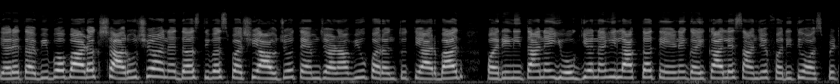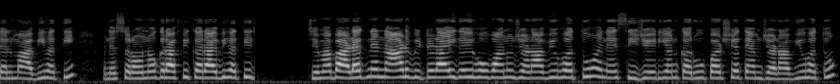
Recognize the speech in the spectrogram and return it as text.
ત્યારે તબીબો બાળક સારું છે અને દસ દિવસ પછી આવજો તેમ જણાવ્યું, પરંતુ ત્યારબાદ પરિણીતાને યોગ્ય નહીં લાગતા તેણે ગઈકાલે સાંજે ફરીથી હોસ્પિટલમાં આવી હતી અને સોનોગ્રાફી કરાવી હતી. જેમાં બાળકને નાળ વીંટળાઈ ગઈ હોવાનું જણાવ્યું હતું અને સિઝેરિયન કરવું પડશે તેમ જણાવ્યું હતું.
